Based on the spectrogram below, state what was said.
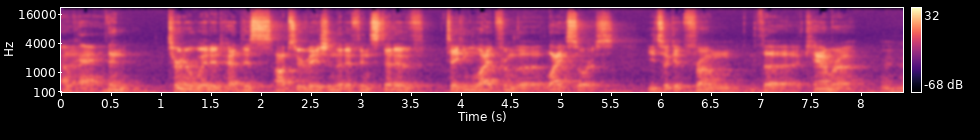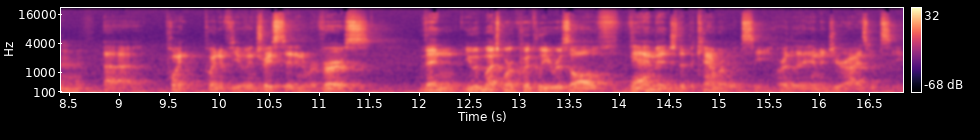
Uh, Okay. and turner whitted had this observation that if instead of taking light from the light source you took it from the camera Mm-hmm. uh, point point of view and traced it in reverse, then you would much more quickly resolve the Yeah. image that the camera would see or the image your eyes would see.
